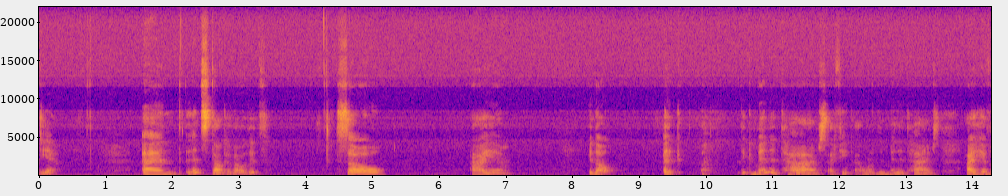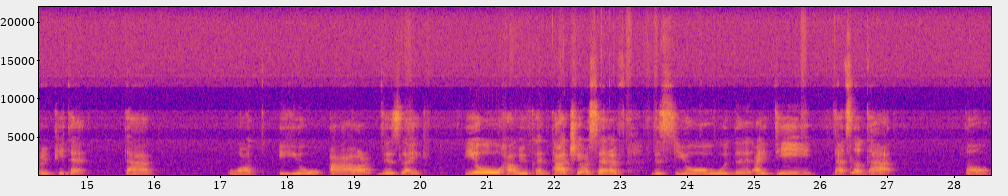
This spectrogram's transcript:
Yeah. And let's talk about it. So, I am. You know, like, like many times, I think already many times, I have repeated that what you are, this like you, how you can touch yourself, this you with the ID, that's not God. No.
